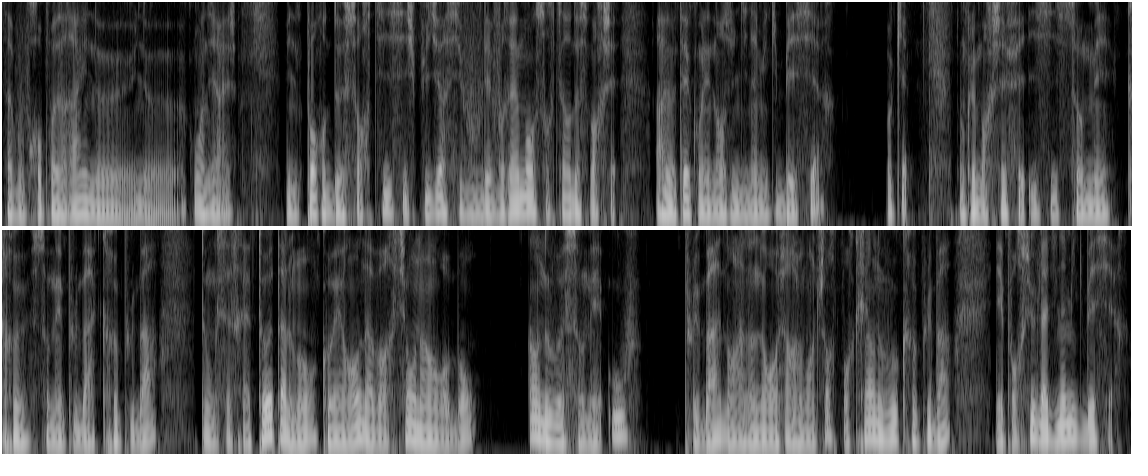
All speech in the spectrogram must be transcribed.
Ça vous proposera une, une comment dirais-je, une porte de sortie, si je puis dire, si vous voulez vraiment sortir de ce marché. À noter qu'on est dans une dynamique baissière. Ok? Donc le marché fait ici sommet, creux, sommet plus bas, creux plus bas. Donc ce serait totalement cohérent d'avoir, si on a un rebond, un nouveau sommet ou plus bas dans la zone de rechargement de short pour créer un nouveau creux plus bas et poursuivre la dynamique baissière.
